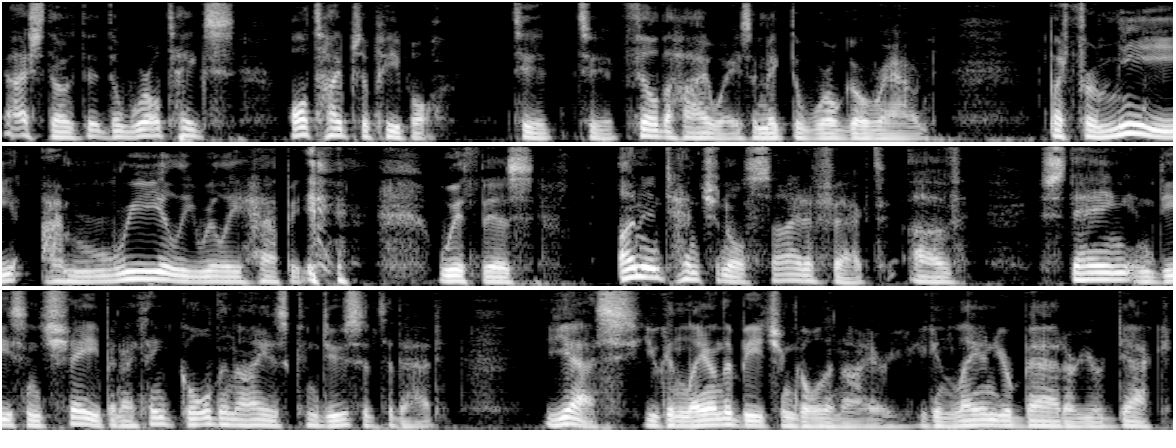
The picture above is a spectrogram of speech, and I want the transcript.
Gosh, though, the, the world takes all types of people to, to fill the highways and make the world go round. But for me, I'm really, really happy with this unintentional side effect of staying in decent shape. And I think GoldenEye is conducive to that. Yes, you can lay on the beach in GoldenEye, or you can lay in your bed or your deck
